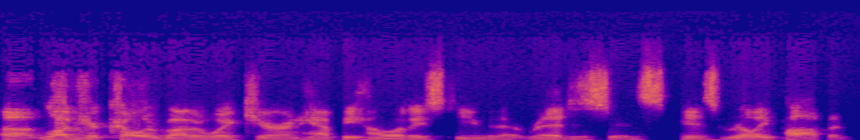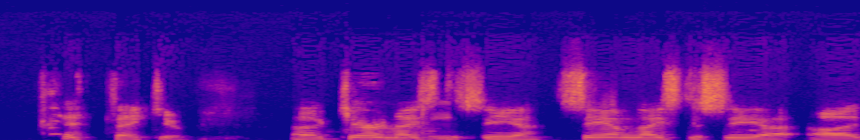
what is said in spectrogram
Uh, love your color, by the way, Karen. Happy holidays to you. That red is is, is really popping. thank you. Uh, Karen, nice to see you. Sam, nice to see you. Uh,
